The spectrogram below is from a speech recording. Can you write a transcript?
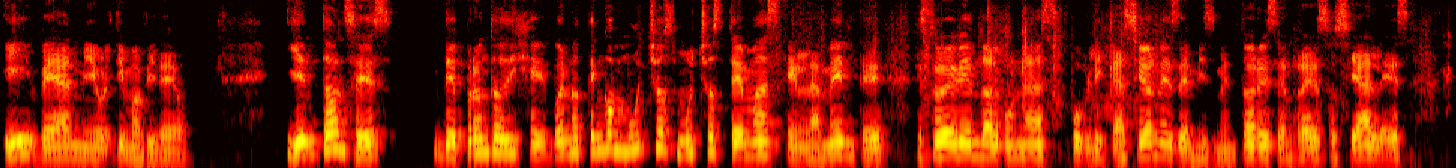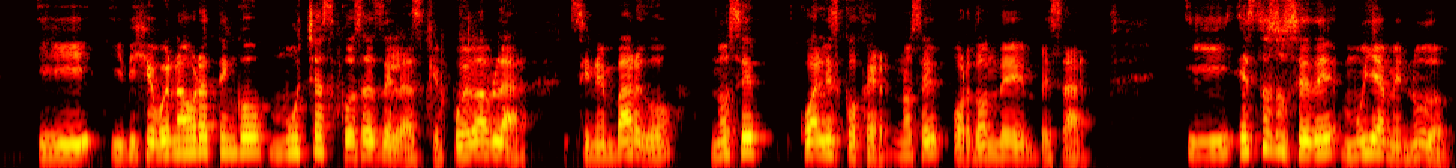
y vean mi último video. Y entonces, de pronto dije, bueno, tengo muchos, muchos temas en la mente. Estuve viendo algunas publicaciones de mis mentores en redes sociales y, y dije, bueno, ahora tengo muchas cosas de las que puedo hablar. Sin embargo, no sé cuál escoger, no sé por dónde empezar. Y esto sucede muy a menudo.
